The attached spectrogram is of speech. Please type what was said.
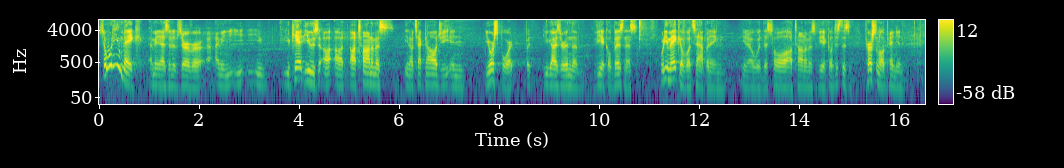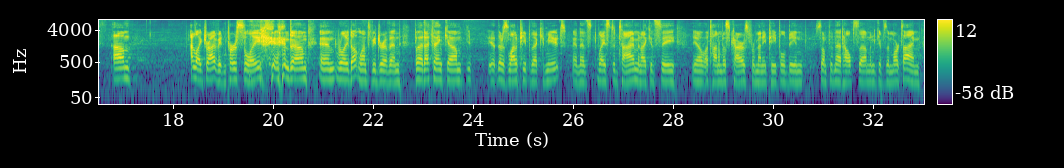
So what do you make? I mean, as an observer, I mean, you you, you can't use uh, uh, autonomous, you know, technology in your sport, but you guys are in the vehicle business. What do you make of what's happening, you know, with this whole autonomous vehicle? Just this personal opinion. I like driving personally, and um, and really don't want to be driven. But I think um, y- y- there's a lot of people that commute, and it's wasted time. And I can see, you know, autonomous cars for many people being something that helps them and gives them more time.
